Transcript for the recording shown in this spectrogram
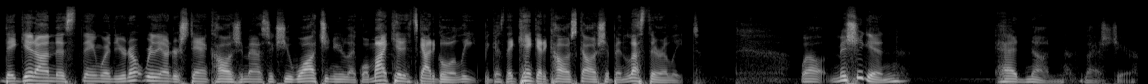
they get on this thing where you don't really understand college gymnastics. You watch it and you're like, well, my kid has got to go elite because they can't get a college scholarship unless they're elite. Well, Michigan had none last year.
